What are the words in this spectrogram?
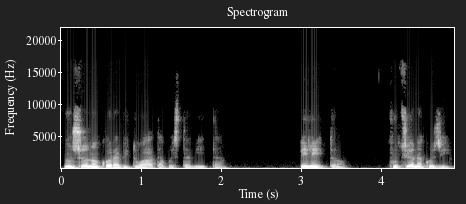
Non sono ancora abituata a questa vita. Elettro funziona così.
